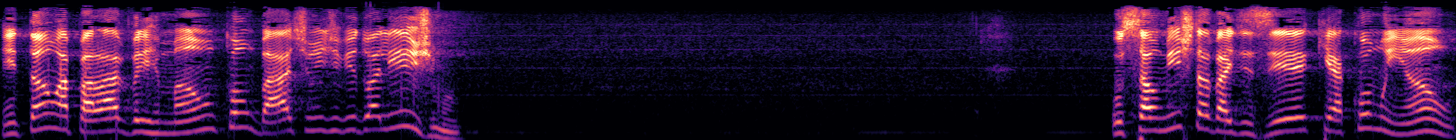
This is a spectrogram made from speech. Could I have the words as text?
Então a palavra irmão combate o individualismo. O salmista vai dizer que a comunhão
